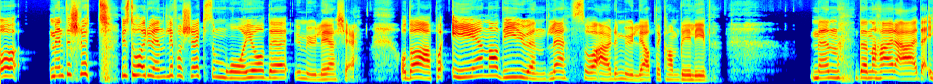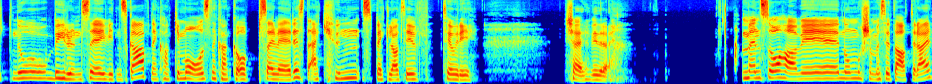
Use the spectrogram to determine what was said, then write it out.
Og men til slutt, hvis du har uendelige forsøk, så må jo det umulige skje. Og da er på én av de uendelige så er det mulig at det kan bli liv. Men denne her er, det er ikke noe begrunnelse i vitenskap. Den kan ikke måles, den kan ikke observeres. Det er kun spekulativ teori. Kjør videre. Men så har vi noen morsomme sitater her.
